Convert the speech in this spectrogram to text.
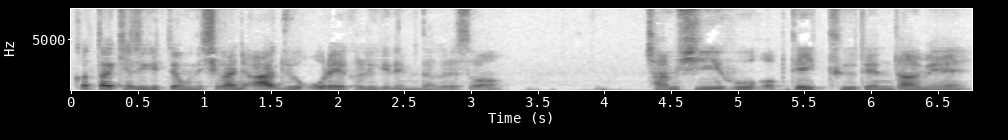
껐다 켜지기 때문에 시간이 아주 오래 걸리게 됩니다. 그래서 잠시 후 업데이트 된 다음에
